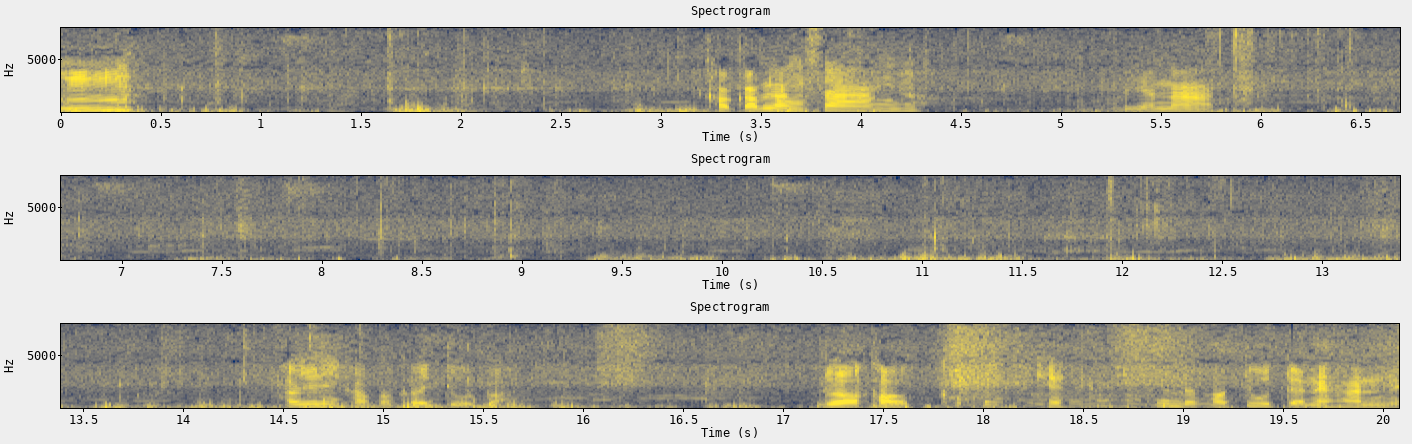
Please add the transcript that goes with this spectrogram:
อืมเขากำลังสร้างอยู่พญานาคเอาอย่นี้เขาก็เคยจูดบ่ หรือว่าเขาเขาแค่นี่เดี๋ยวเขาจูดแต่ในหันไหม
